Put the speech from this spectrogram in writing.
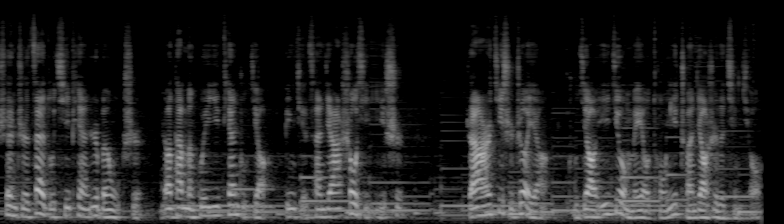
甚至再度欺骗日本武士，让他们皈依天主教，并且参加受洗仪式。然而，即使这样，主教依旧没有同意传教士的请求。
